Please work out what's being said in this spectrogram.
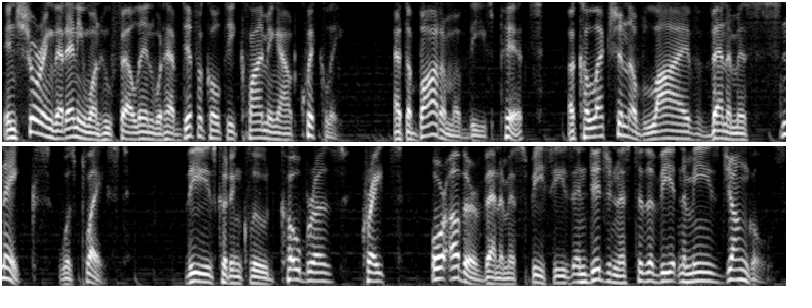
ensuring that anyone who fell in would have difficulty climbing out quickly. At the bottom of these pits, a collection of live, venomous snakes was placed. These could include cobras, kraits, or other venomous species indigenous to the Vietnamese jungles.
